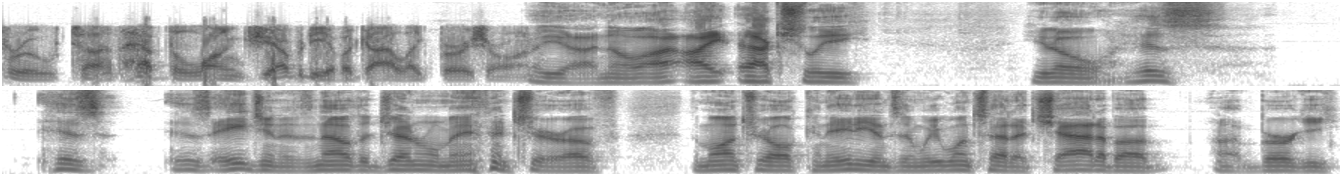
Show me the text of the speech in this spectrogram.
through to have the longevity of a guy like Bergeron. Yeah, no, I, I actually, you know, his his his agent is now the general manager of the Montreal Canadiens, and we once had a chat about uh, Bergie.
